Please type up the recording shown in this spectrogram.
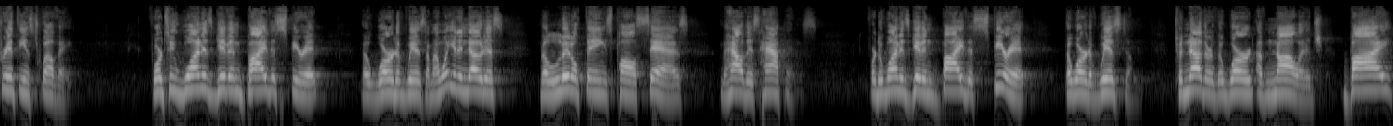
Corinthians 12 8. For to one is given by the Spirit the word of wisdom. I want you to notice the little things Paul says of how this happens. For to one is given by the Spirit the word of wisdom, to another the word of knowledge by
